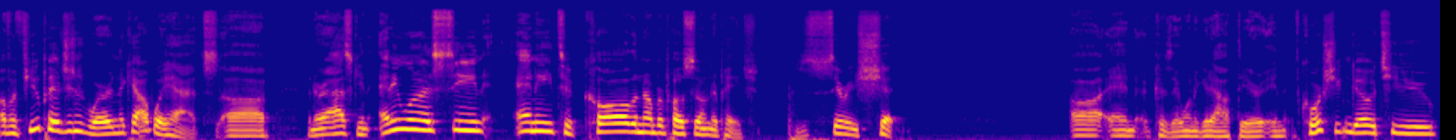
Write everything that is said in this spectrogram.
of a few pigeons wearing the cowboy hats, uh, and they're asking anyone has seen any to call the number posted on their page. Serious shit uh, and because they want to get out there. And of course, you can go to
